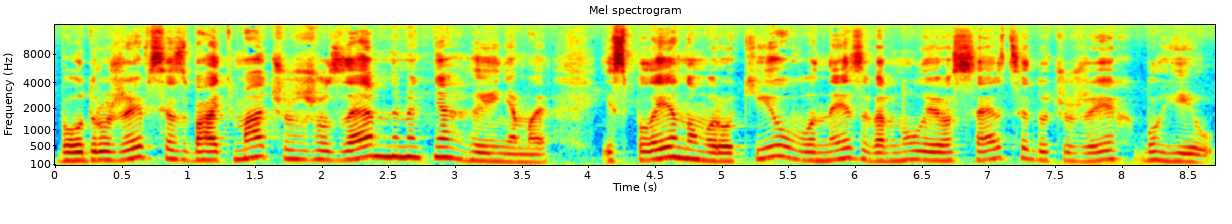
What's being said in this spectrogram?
бо одружився з багатьма чужоземними княгинями, і з плином років вони звернули його серце до чужих богів,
